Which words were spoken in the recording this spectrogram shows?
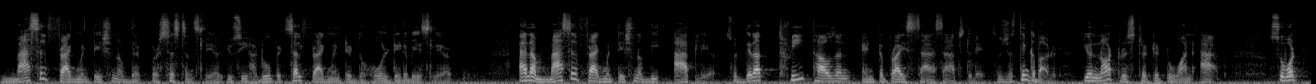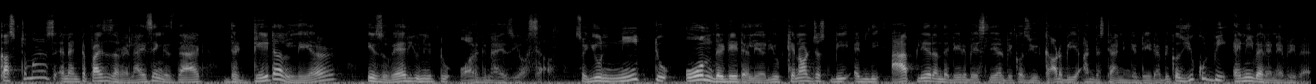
Massive fragmentation of their persistence layer. You see Hadoop itself fragmented the whole database layer and a massive fragmentation of the app layer. So there are 3,000 enterprise SaaS apps today. So just think about it. You're not restricted to one app. So what customers and enterprises are realizing is that the data layer is where you need to organize yourself. So you need to own the data layer. You cannot just be in the app layer and the database layer because you gotta be understanding your data because you could be anywhere and everywhere.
